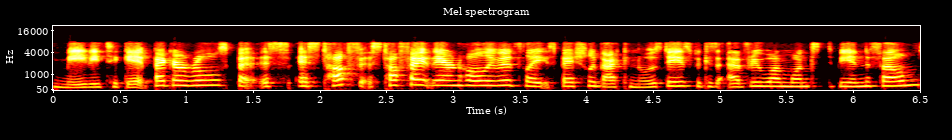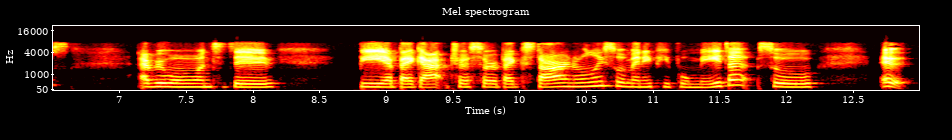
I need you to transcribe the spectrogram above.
maybe to get bigger roles, but it's it's tough. It's tough out there in Hollywood, like especially back in those days because everyone wanted to be in the films. Everyone wanted to be a big actress or a big star and only so many people made it. So it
